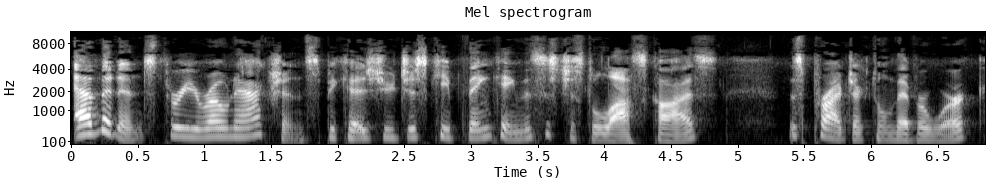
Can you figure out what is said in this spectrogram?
evidence through your own actions because you just keep thinking, this is just a lost cause. This project will never work.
